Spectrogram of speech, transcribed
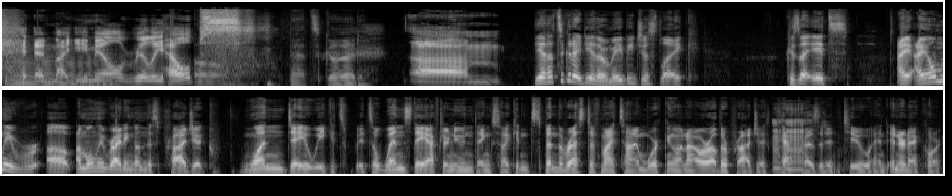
and my Mm. email really helps. That's good. Um, Yeah, that's a good idea though. Maybe just like because it's I I only uh, I'm only writing on this project one day a week. It's it's a Wednesday afternoon thing, so I can spend the rest of my time working on our other project, Cat President Two and Internet Court.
